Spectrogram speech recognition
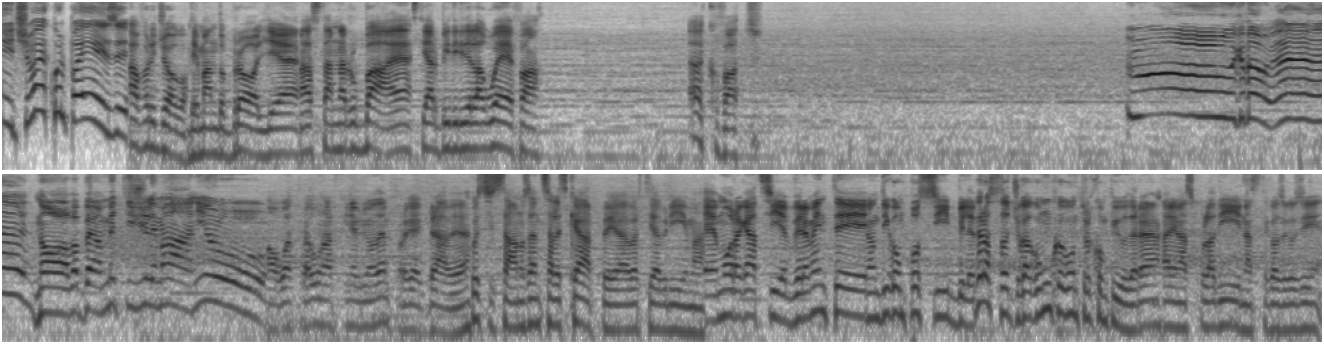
Andanovic. Vai a quel paese. Ah, fuori gioco. Demando brogli, eh. Ma la stanno a rubare, eh. Sti arbitri della UEFA. Ecco fatto. No, vabbè, ma mettici le mani, oh! No, 4-1 al fine primo tempo, raga, è grave, eh. Questi stavano senza le scarpe la partita prima. Eh, mo, ragazzi, è veramente, non dico impossibile, però sto a giocare comunque contro il computer, eh. Arena scolatina, queste cose così.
